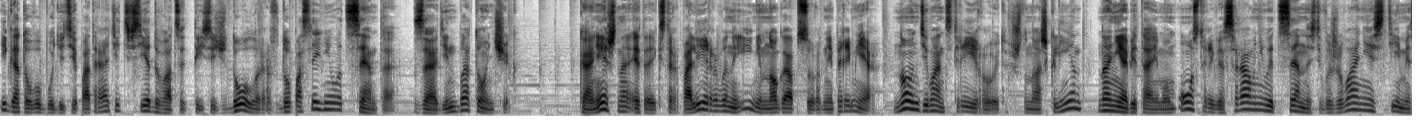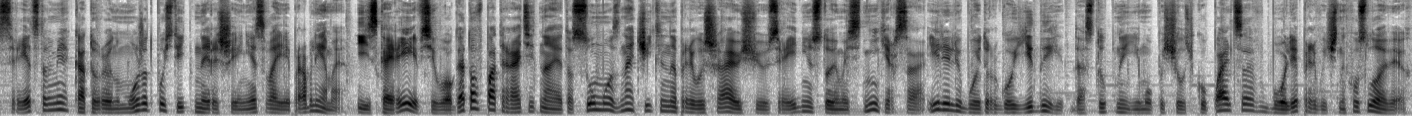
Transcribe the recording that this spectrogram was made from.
и готовы будете потратить все 20 тысяч долларов до последнего цента за один батончик? Конечно, это экстраполированный и немного абсурдный пример, но он демонстрирует, что наш клиент на необитаемом острове сравнивает ценность выживания с теми средствами, которые он может пустить на решение своей проблемы. И, скорее всего, готов потратить на эту сумму значительно превышающую среднюю стоимость сникерса или любой другой еды, доступной ему по щелчку пальца в более привычных условиях.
